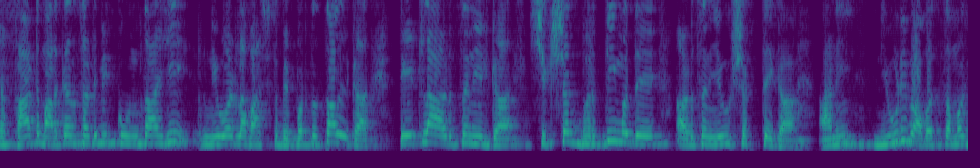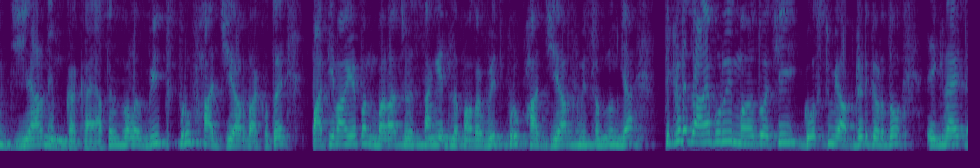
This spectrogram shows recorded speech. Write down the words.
या साठ मार्कांसाठी मी कोणताही निवडला भाषेचा पेपर तर चालेल का? टेटला अडचण येईल का? शिक्षक भरतीमध्ये अडचण येऊ शकते का? आणि निवडीबाबतचा मग जी आर नेमका काय? आता मी तुम्हाला विथ प्रूफ हा जी आर दाखवतोय. पाठीमागे पण बराच वेळेस सांगितलं. पण आता विथ प्रूफ हा जी आर तुम्ही समजून घ्या. तिकडे जाण्यापूर्वी महत्वाची गोष्ट मी अपडेट करतो. इग्नाईट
